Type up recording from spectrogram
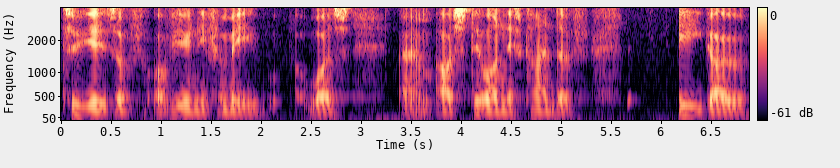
two years of of uni for me was um, I was still on this kind of ego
